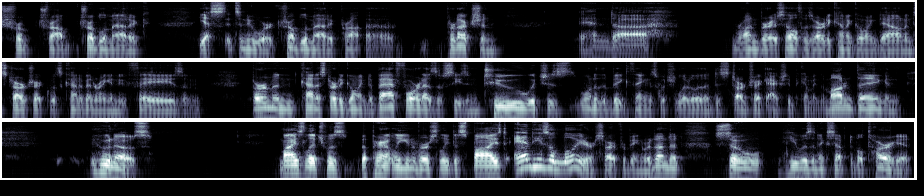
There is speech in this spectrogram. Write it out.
trub- trub- troublematic, yes, it's a new word, troublematic pro- uh, production, and, uh, Roddenberry's health was already kind of going down, and Star Trek was kind of entering a new phase, and Berman kind of started going to bat for it as of season two, which is one of the big things, which literally led to Star Trek actually becoming the modern thing, and who knows. Maizlish was apparently universally despised, and he's a lawyer, sorry for being redundant, so he was an acceptable target.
